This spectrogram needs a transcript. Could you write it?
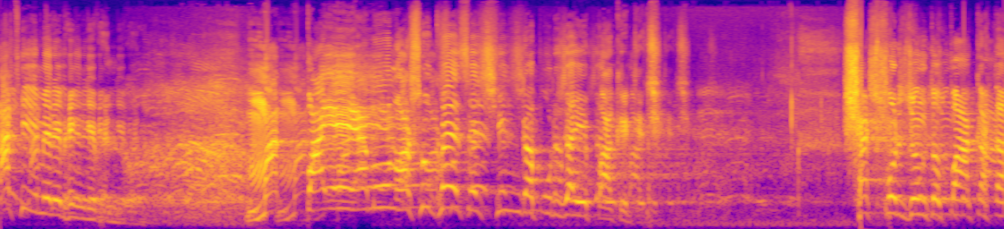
লাঠি মেরে ভেঙে ফেলব। পায়ে এমন অসুখ হয়েছে, সিঙ্গাপুর যায় পা কেটেছে। শেষ পর্যন্ত পা কাটা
